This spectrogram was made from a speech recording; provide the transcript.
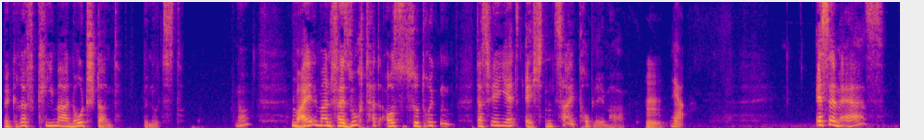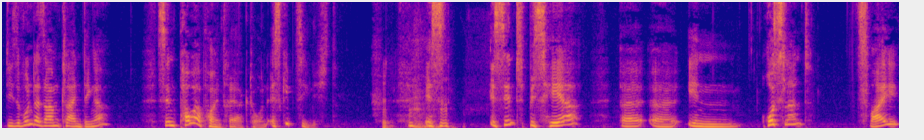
Begriff Klimanotstand benutzt. Ne? mhm. weil man versucht hat auszudrücken, dass wir jetzt echt ein Zeitproblem haben. Mhm. Ja. SMRs, diese wundersamen kleinen Dinger, sind PowerPoint-Reaktoren. Es gibt sie nicht. es, es sind bisher äh, äh, in Russland zwei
